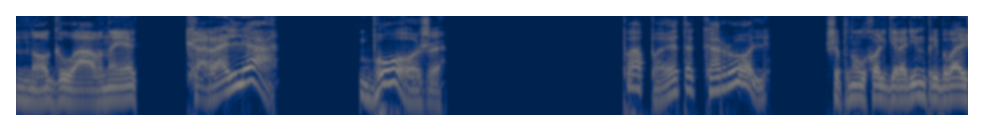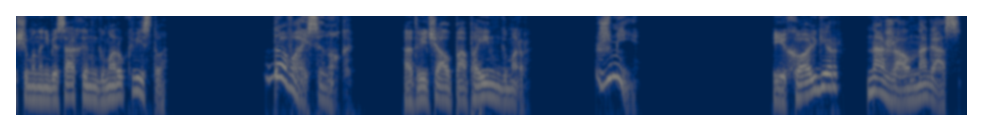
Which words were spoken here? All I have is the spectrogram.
Но главное — короля! Боже! Папа, это король! шепнул Хольгер один пребывающему на небесах Ингмару Квисту. «Давай, сынок», — отвечал папа Ингмар. «Жми». И Хольгер нажал на газ.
